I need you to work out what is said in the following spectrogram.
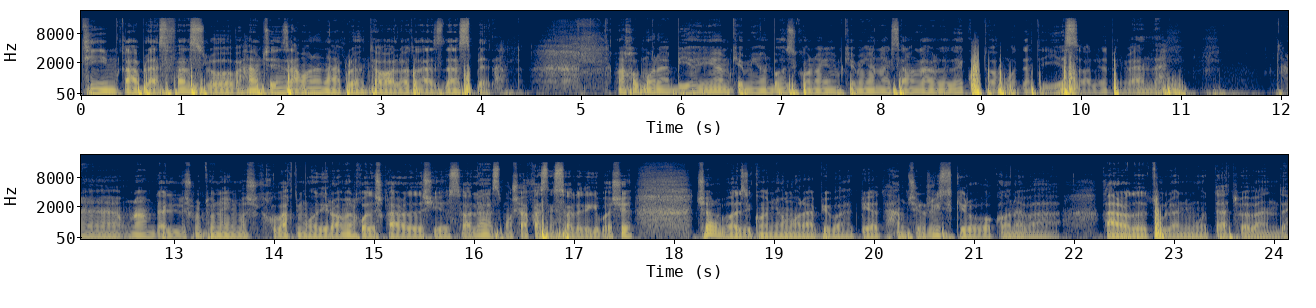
تیم قبل از فصل و, و همچنین زمان نقل و انتقالات رو از دست بدن. و خب مربیایی هم که میان بازیکنایی هم که میان اکثرا قرارداد کوتاه مدت یه ساله میبندن. اون هم دلیلش می‌تونه این باشه که خب وقتی مدیر عامل خودش قراردادش یه ساله است مشخص نیست سال دیگه باشه چرا بازیکن یا مربی باید بیاد همچین ریسکی رو بکنه و قرارداد طولانی مدت ببنده؟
